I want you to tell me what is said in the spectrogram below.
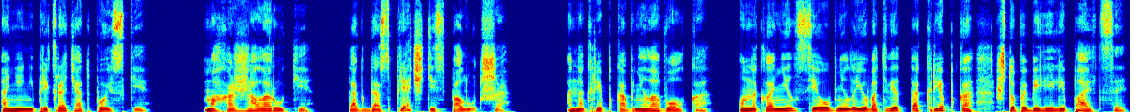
Они не прекратят поиски. Маха сжала руки. Тогда спрячьтесь получше. Она крепко обняла волка. Он наклонился и обнял ее в ответ так крепко, что побелели пальцы.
